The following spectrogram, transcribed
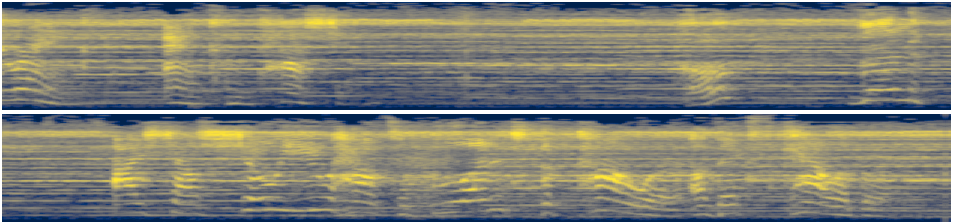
strength and compassion. Huh? Then, I shall show you how to blunt the power of Excalibur.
